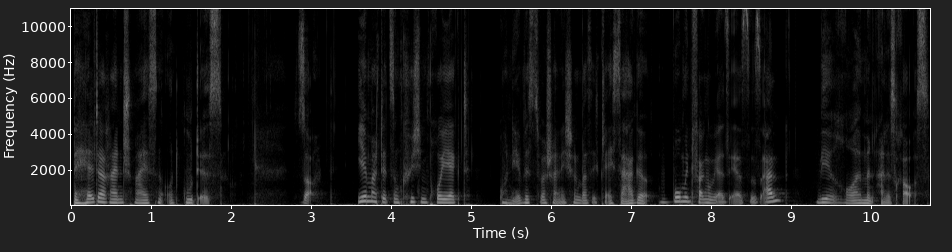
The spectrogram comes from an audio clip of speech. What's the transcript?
Behälter reinschmeißen und gut ist. So, ihr macht jetzt ein Küchenprojekt und ihr wisst wahrscheinlich schon, was ich gleich sage. Womit fangen wir als erstes an? Wir räumen alles raus.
